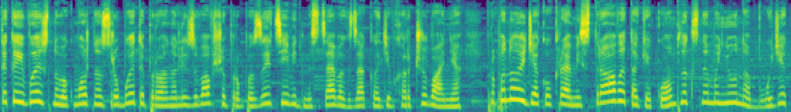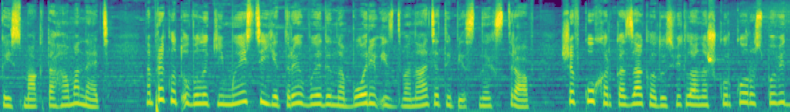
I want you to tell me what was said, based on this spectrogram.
Такий висновок можна зробити, проаналізувавши пропозиції від місцевих закладів харчування. Пропонують як окремі страви, так і комплексне меню на будь-який смак та гаманець. Наприклад, у великій мисті є три види наборів із 12 пісних страв. Шеф-кухарка закладу Світлана Шкурко розповідає,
